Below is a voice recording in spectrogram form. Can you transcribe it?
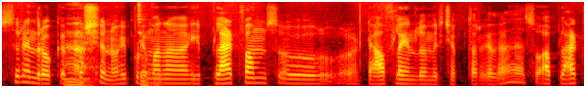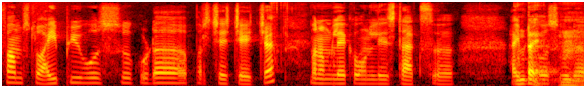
సురేంద్ర ఒక క్వశ్చన్ ఇప్పుడు. మన ఈ ప్లాట్ఫామ్స్ అంటే ఆఫ్లైన్లో మీరు చెప్తారు కదా సో ఆ ప్లాట్ఫామ్స్లో ఐపీఓస్ కూడా పర్చేజ్ చేయొచ్చా? మనం లేక ఓన్లీ స్టాక్స్ ఐపీఓస్ కూడా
